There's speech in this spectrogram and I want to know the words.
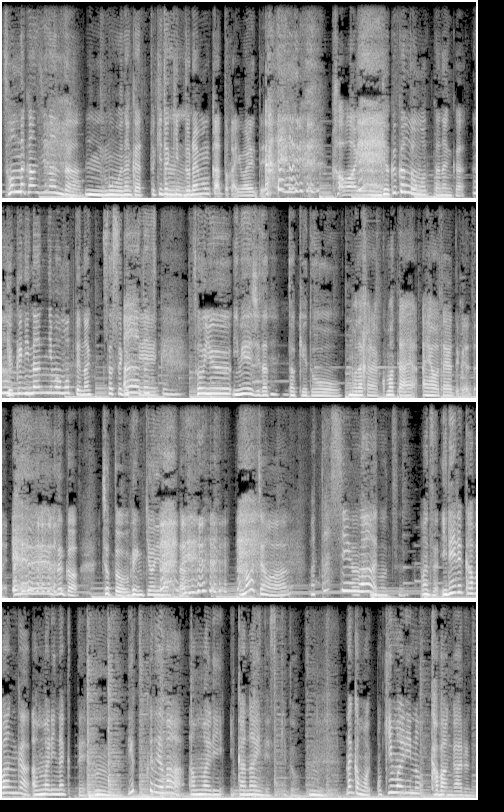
そんな感じなんだ。うん、もうなんか、時々うんドラえもんかとか言われて。かわいい。逆かと思った。なんか、うん逆に何にも持ってなさすぎて。そういうイメージだったけど、もうだから困ったあやを頼ってください。えー、なんか、ちょっと勉強になった。まおちゃんは？私荷は、物。まず入れるカバンがあんまりなくて、うん。リュックではあんまりいかないんですけど、うん。なんかもうお決まりの、カバンがあるんだ。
